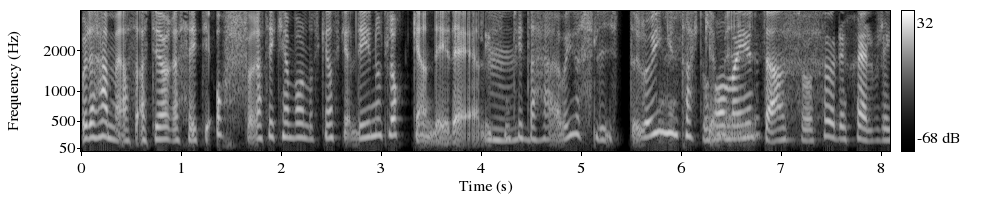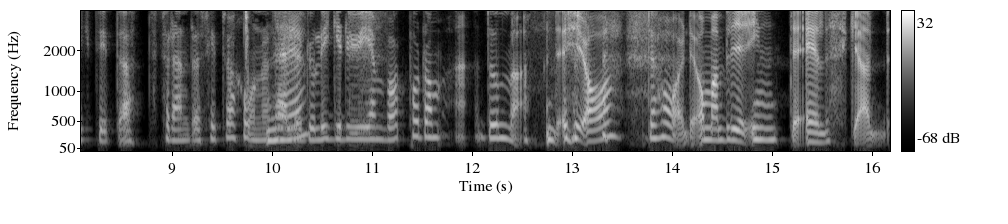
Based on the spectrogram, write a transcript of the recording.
och det här med alltså, att göra sig till offer, att det kan vara något ganska, det är något lockande i det. Liksom, Mm. Titta här vad jag sliter och ingen tackar Då har man mig. ju inte ansvar för det själv riktigt att förändra situationen Nej. heller. Då ligger det ju enbart på de ah, dumma. Ja, det har det. Och man blir inte älskad,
